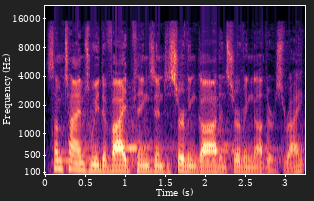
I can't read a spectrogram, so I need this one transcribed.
Sometimes we divide things into serving God and serving others, right?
